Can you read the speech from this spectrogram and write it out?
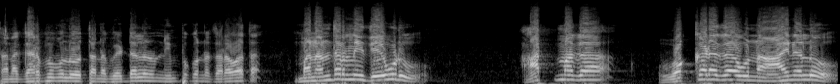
తన గర్భములో తన బిడ్డలను నింపుకున్న తర్వాత మనందరినీ దేవుడు ఆత్మగా ఒక్కడగా ఉన్న ఆయనలో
